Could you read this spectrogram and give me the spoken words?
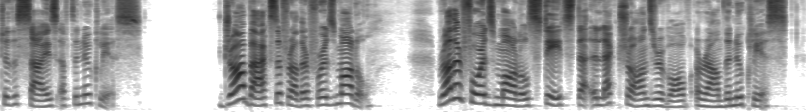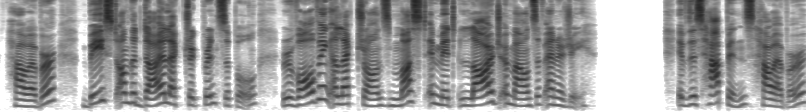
to the size of the nucleus. Drawbacks of Rutherford's model. Rutherford's model states that electrons revolve around the nucleus. However, based on the dielectric principle, revolving electrons must emit large amounts of energy. If this happens, however,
